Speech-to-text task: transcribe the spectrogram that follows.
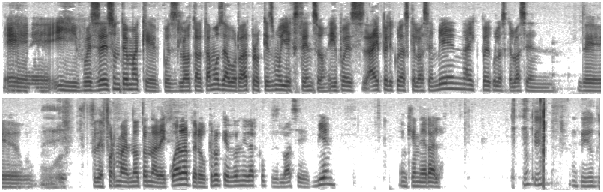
Eh, y pues es un tema que pues lo tratamos de abordar, pero que es muy extenso. Y pues hay películas que lo hacen bien, hay películas que lo hacen de, eh. de forma no tan adecuada, pero creo que Donnie Darko pues lo hace bien en general. Ok, ok, ok.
